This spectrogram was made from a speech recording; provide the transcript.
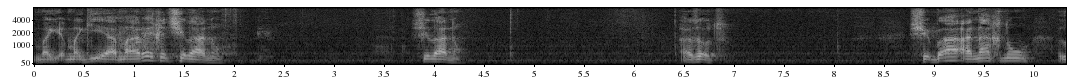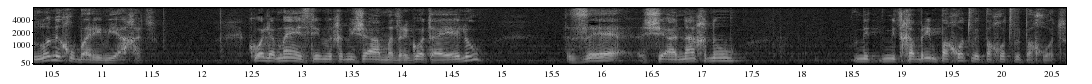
מגיעה המערכת שלנו, שלנו, הזאת, שבה אנחנו לא מחוברים יחד. כל ה-125 המדרגות האלו זה שאנחנו מתחברים פחות ופחות ופחות.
